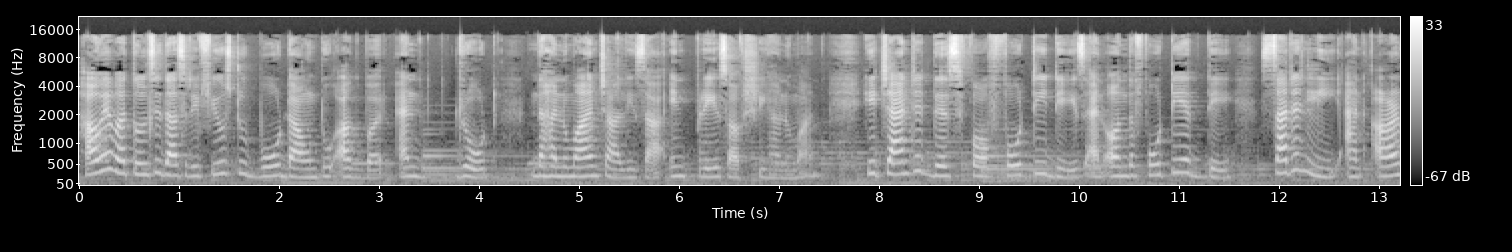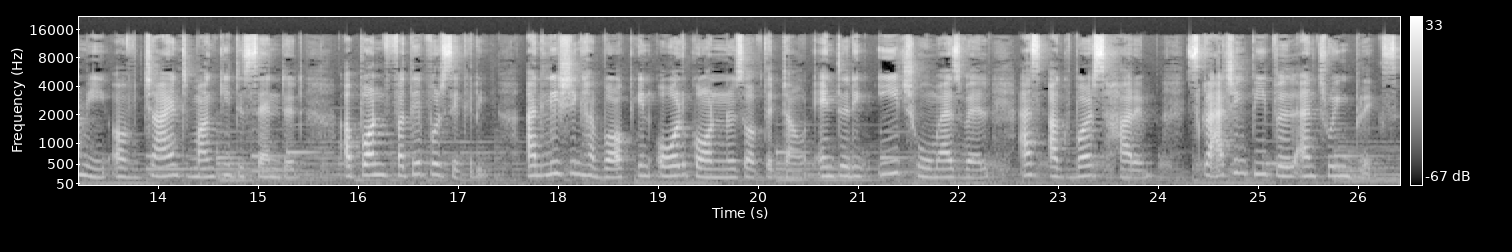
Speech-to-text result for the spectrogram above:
However, Tulsidas refused to bow down to Akbar and wrote the Hanuman Chalisa in praise of Sri Hanuman. He chanted this for 40 days, and on the 40th day, suddenly an army of giant monkey descended upon Fatehpur Sikri, unleashing havoc in all corners of the town, entering each home as well as Akbar's harem, scratching people and throwing bricks.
